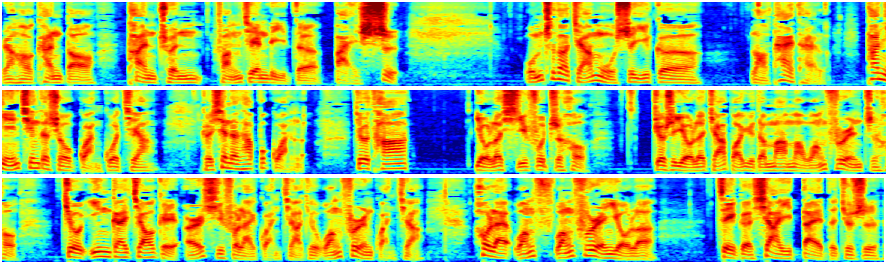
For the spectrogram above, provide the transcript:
然后看到。探春房间里的摆饰，我们知道贾母是一个老太太了。她年轻的时候管过家，可现在她不管了。就她有了媳妇之后，就是有了贾宝玉的妈妈王夫人之后，就应该交给儿媳妇来管家，就王夫人管家。后来王王夫人有了这个下一代的，就是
